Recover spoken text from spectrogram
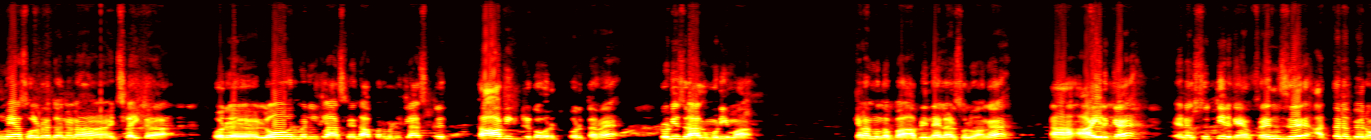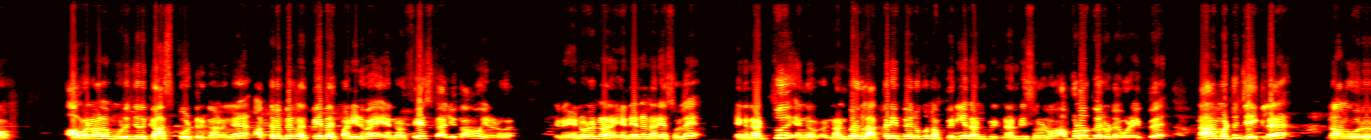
உண்மையா சொல்றது என்னன்னா இட்ஸ் லைக் ஒரு லோவர் மிடில் கிளாஸ்ல இருந்து அப்பர் மிடில் கிளாஸ்க்கு தாவிக்கிட்டு இருக்க ஒரு ஒருத்தவன் ப்ரொடியூசர் ஆக முடியுமா? கிளம்புங்கப்பா அப்படின்னு தான் எல்லாரும் சொல்லுவாங்க. நான் ஆயிருக்கேன். எனக்கு சுத்தி இருக்க என் ஃப்ரெண்ட்ஸு அத்தனை பேரும். அவனால முடிஞ்சது காசு போட்டிருக்கானுங்க. அத்தனை பேர் நான் பே பேக் பண்ணிடுவேன். என்னோட ஃபேஸ் வேல்யூக்காகவும் என்னோட என்ன- என்னோட என்ன என்ன நிறைய சொல்ல. எங்க நட்பு எங்க நண்பர்கள் அத்தனை பேருக்கும் நான் பெரிய நன்றி நன்றி சொல்லணும். அவ்வளவு பேரோட உழைப்பு. நான் மட்டும் ஜெயிக்கல. நாங்க ஒரு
